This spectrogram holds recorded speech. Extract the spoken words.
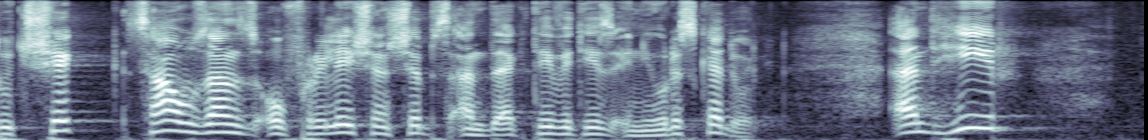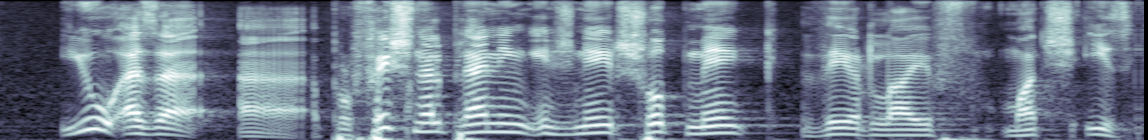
to check thousands of relationships and activities in your schedule. And here you as a, a, professional planning engineer should make their life much easy.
